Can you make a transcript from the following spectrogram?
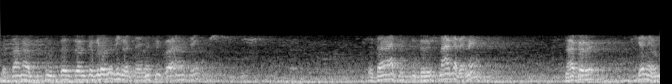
પોતાના ઝઘડો નથી કરતો શું કારણ પોતાના કરે ને? ના કરે? કેમ?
